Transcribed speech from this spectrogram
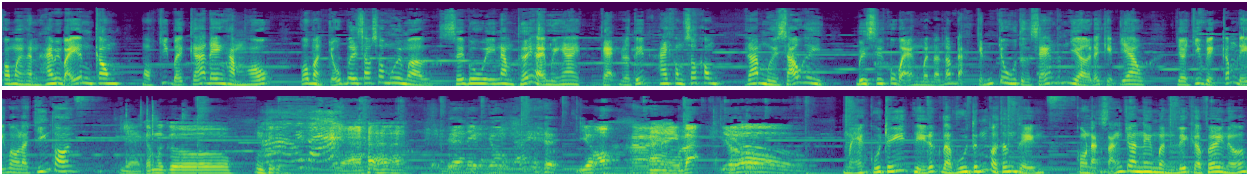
con màn hình 27 inch công, một chiếc bể cá đen hầm hố, với mặt chủ B660M, CPU i5 thế hệ 12, card RTX 2060, RAM 16GB. PC của bạn mình đã lắp đặt chỉnh chu từ sáng đến giờ để kịp giao, giờ chỉ việc cắm điện vào là chiến thôi. Dạ cảm ơn cô. À, Dạ. Anh em vô. Cái Vô. Một, Hai ba. Vô. Vô. Mẹ của Trí thì rất là vui tính và thân thiện, còn đặt sẵn cho anh em mình ly cà phê nữa.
